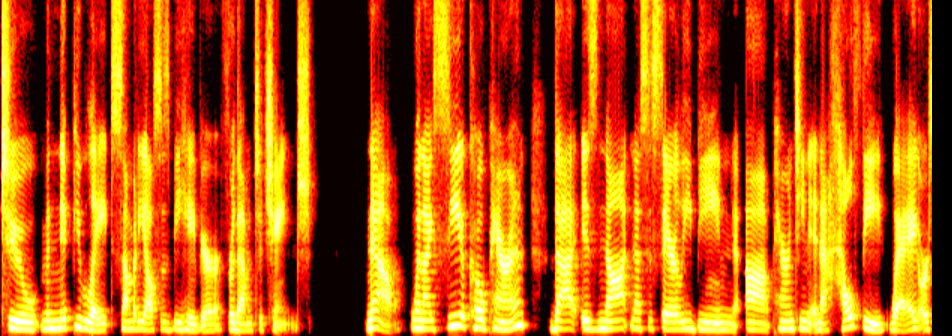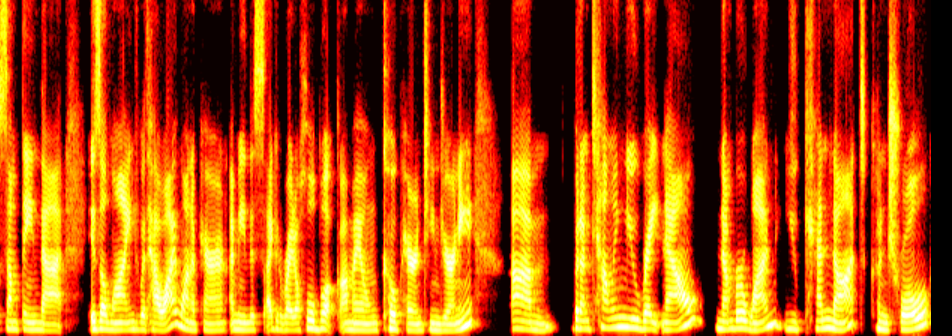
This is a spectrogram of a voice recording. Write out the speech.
to manipulate somebody else's behavior for them to change. Now, when I see a co parent that is not necessarily being uh, parenting in a healthy way or something that is aligned with how I want to parent, I mean, this, I could write a whole book on my own co parenting journey. Um, but I'm telling you right now, number one, you cannot control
